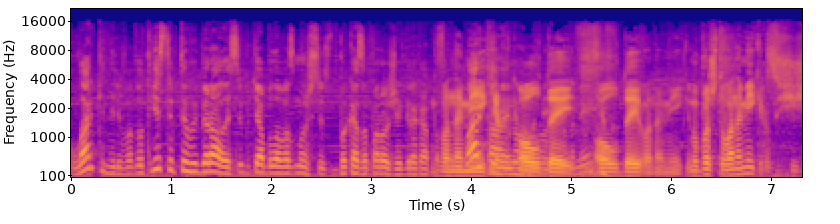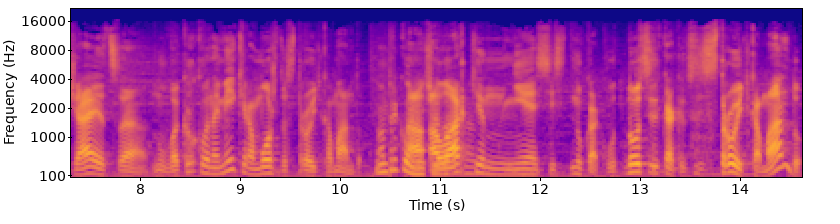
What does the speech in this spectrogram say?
Ларкин или Ван... Вот если бы ты выбирал, если бы у тебя была возможность в БК Запорожье игрока Ванамейкер, all day, all day Ванамейкер. Ну, потому что Ванамейкер защищается, ну, вокруг Ванамейкера можно строить команду. Ну, он прикольный А, а. Ларкин не, ну как, вот, ну, как, строить команду,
